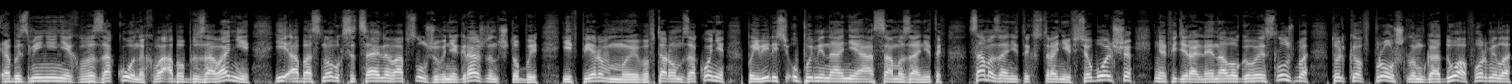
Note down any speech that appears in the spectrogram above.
об изменениях в законах, об образовании и об основах социального обслуживания граждан, чтобы и в первом и во втором законе появились упоминания о самозанятых. Самозанятых в стране все больше. Федеральная налоговая служба только в прошлом году оформила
